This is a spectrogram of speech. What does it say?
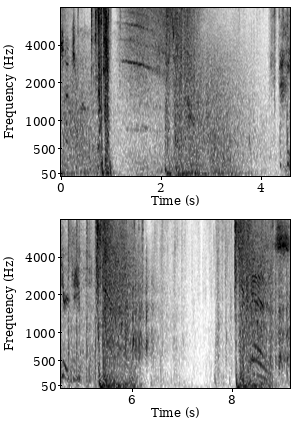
Shut your mouth. Yes.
